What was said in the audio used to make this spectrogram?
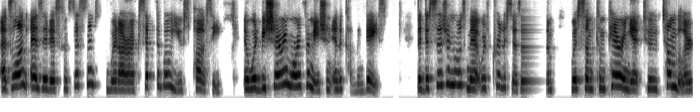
as long as it is consistent with our acceptable use policy and would be sharing more information in the coming days. The decision was met with criticism, with some comparing it to Tumblr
